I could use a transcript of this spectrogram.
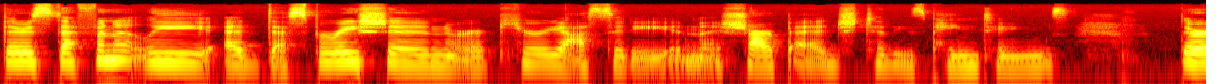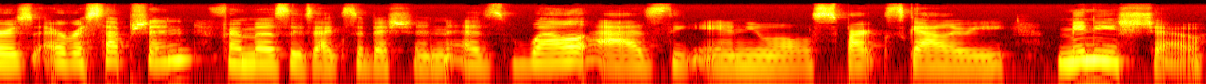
there's definitely a desperation or a curiosity in the sharp edge to these paintings. There's a reception from Mosley's exhibition, as well as the annual Sparks Gallery mini show.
